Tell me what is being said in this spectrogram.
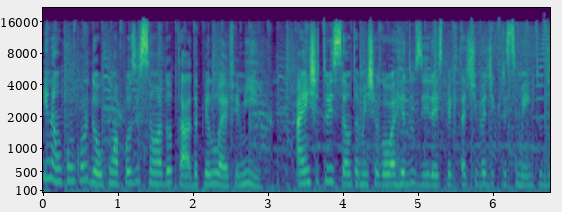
e não concordou com a posição adotada pelo FMI. A instituição também chegou a reduzir a expectativa de crescimento do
